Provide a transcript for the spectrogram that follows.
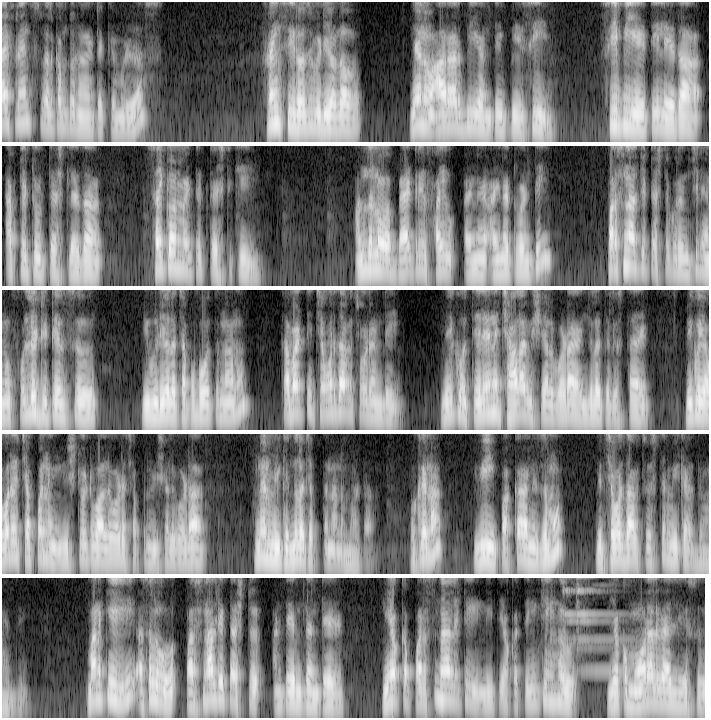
Hi friends welcome to tech videos friends ఈరోజు వీడియోలో నేను ఆర్ఆర్బి ఎన్టీపీసీ సిబిఐటి లేదా యాప్టిట్యూడ్ టెస్ట్ లేదా సైకోమెట్రిక్ టెస్ట్కి అందులో బ్యాటరీ ఫైవ్ అనే అయినటువంటి పర్సనాలిటీ టెస్ట్ గురించి నేను ఫుల్ డీటెయిల్స్ ఈ వీడియోలో చెప్పబోతున్నాను. కాబట్టి చివరిదాకా చూడండి. మీకు తెలియని చాలా విషయాలు కూడా ఇందులో తెలుస్తాయి. మీకు ఎవరు చెప్పని ఇన్స్టిట్యూట్ వాళ్ళు కూడా చెప్పని విషయాలు కూడా నేను మీకు ఇందులో చెప్తాను అన్నమాట ఓకేనా? ఇవి పక్కా నిజము? మీరు చివరి దాకా చూస్తే మీకు అర్థమైద్ది. మనకి అసలు పర్సనాలిటీ టెస్ట్ అంటే ఏంటంటే నీ యొక్క పర్సనాలిటీ నీ యొక్క థింకింగ్ నీ యొక్క మోరల్ వాల్యూస్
